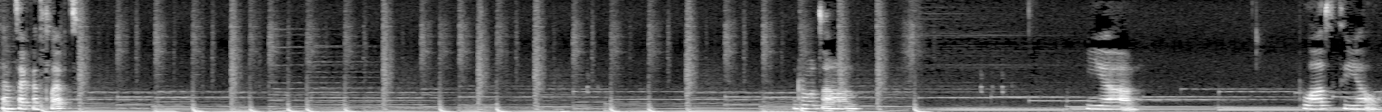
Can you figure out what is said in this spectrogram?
10 seconds left. Drawdown yeah. Plus deal.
